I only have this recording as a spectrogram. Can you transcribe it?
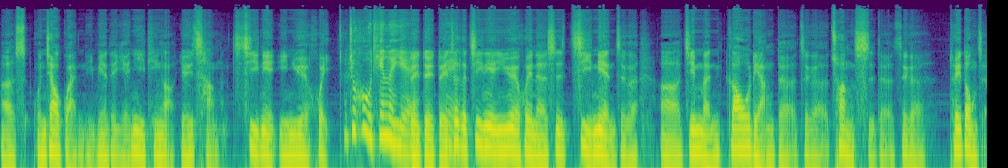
呃文教馆里面的演艺厅啊，有一场纪念音乐会。那就后天了耶！对对对，对这个纪念音乐会呢，是纪念这个呃金门高粱的这个创始的这个推动者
